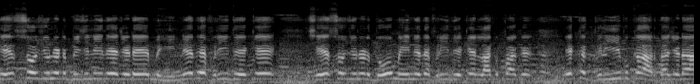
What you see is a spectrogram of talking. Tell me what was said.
300 ਯੂਨਿਟ ਬਿਜਲੀ ਦੇ ਜਿਹੜੇ ਮਹੀਨੇ ਦੇ ਫ੍ਰੀ ਦੇ ਕੇ 600 ਯੂਨਿਟ 2 ਮਹੀਨੇ ਦੇ ਫ੍ਰੀ ਦੇ ਕੇ ਲਗਭਗ ਇੱਕ ਗਰੀਬ ਘਰ ਦਾ ਜਿਹੜਾ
